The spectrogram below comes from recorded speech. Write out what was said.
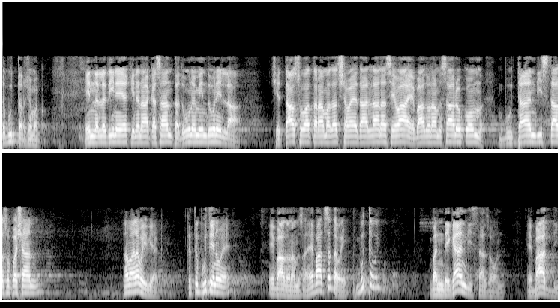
د بوت ترجمه کو ان الذين يقيننا كسان تدون من دون الله چې تاسو وا تر مدد شوه د الله نه سوا عبادون امثالکم بوتان دي تاسو پشان نه معنا وی بیا کته بوت نه وای عبادون امثال عباد څه ته وای بوت ته وای بندگان دي تاسو عباد دي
